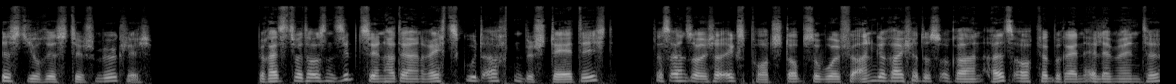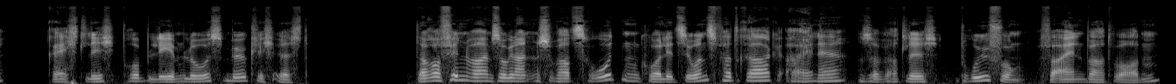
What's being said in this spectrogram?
ist juristisch möglich. Bereits 2017 hatte ein Rechtsgutachten bestätigt, dass ein solcher Exportstopp sowohl für angereichertes Uran als auch für Brennelemente rechtlich problemlos möglich ist. Daraufhin war im sogenannten schwarz-roten Koalitionsvertrag eine, so wörtlich, Prüfung vereinbart worden,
